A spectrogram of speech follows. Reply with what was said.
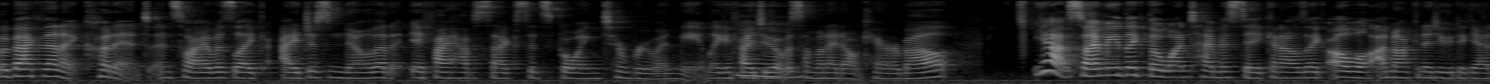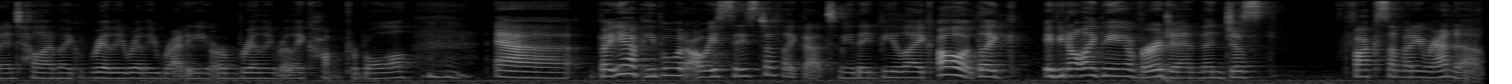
But back then I couldn't. And so I was like, I just know that if I have sex, it's going to ruin me. Like, if I do it with mm. someone I don't care about, yeah, so I made like the one time mistake and I was like, oh, well, I'm not going to do it again until I'm like really, really ready or really, really comfortable. Uh, but yeah, people would always say stuff like that to me. They'd be like, oh, like if you don't like being a virgin, then just fuck somebody random.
